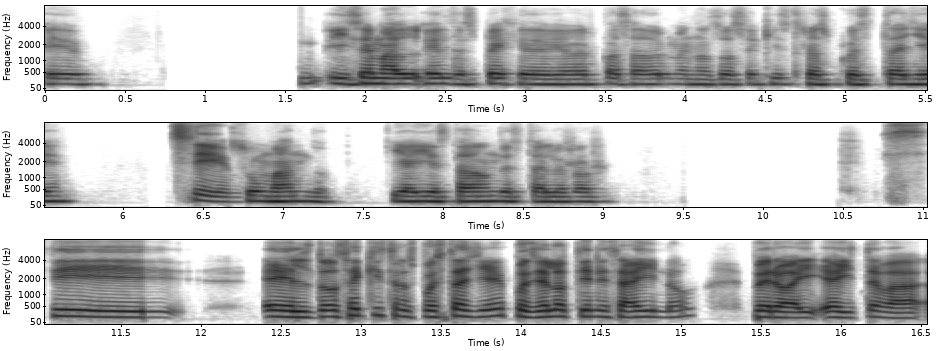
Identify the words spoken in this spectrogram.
eh, hice mal el despeje, debía haber pasado el menos 2x transpuesta y sí. sumando. Y ahí está donde está el error. Si el 2x transpuesta y, pues ya lo tienes ahí, ¿no? Pero ahí, ahí te va.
